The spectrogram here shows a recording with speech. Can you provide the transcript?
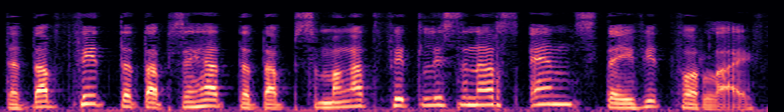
Tetap fit, tetap sehat, tetap semangat fit listeners and stay fit for life.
